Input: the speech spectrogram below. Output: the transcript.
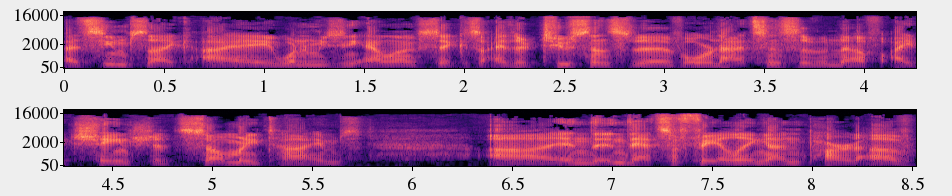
It seems like I, when I'm using the analog stick, it's either too sensitive or not sensitive enough. I changed it so many times. Uh, and, and that's a failing on part of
